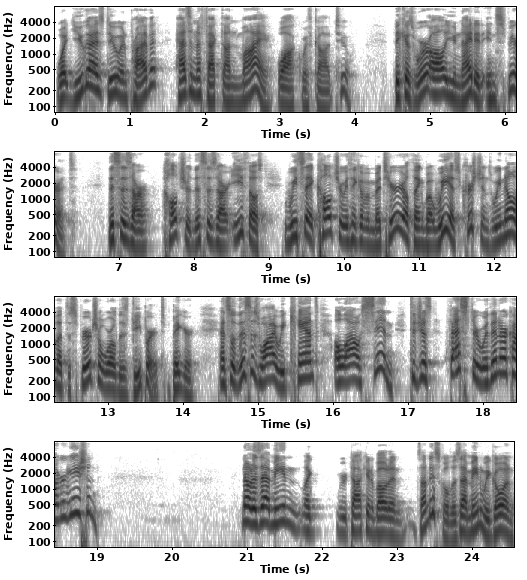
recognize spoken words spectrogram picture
What you guys do in private has an effect on my walk with God too. Because we're all united in spirit. This is our culture. This is our ethos. We say culture, we think of a material thing, but we as Christians, we know that the spiritual world is deeper, it's bigger. And so this is why we can't allow sin to just fester within our congregation. Now, does that mean, like we were talking about in Sunday school, does that mean we go and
